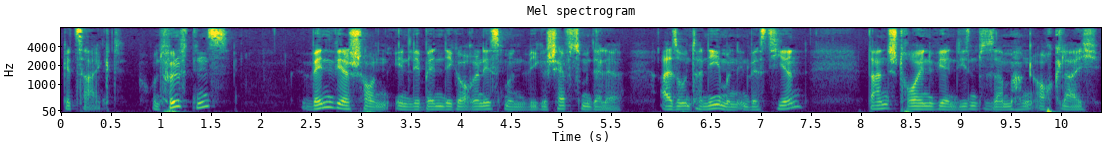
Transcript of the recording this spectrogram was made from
gezeigt. Und fünftens, wenn wir schon in lebendige Organismen wie Geschäftsmodelle, also Unternehmen investieren, dann streuen wir in diesem Zusammenhang auch gleich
